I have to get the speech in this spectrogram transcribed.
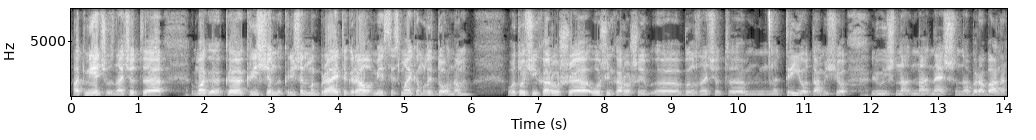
отмечу. Значит, Кристиан, Кристиан Макбрайт играл вместе с Майком Лидоном. Вот очень хороший, очень хороший э, был, значит, э, трио, там еще Льюиш на, на, Нэш на барабанах,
